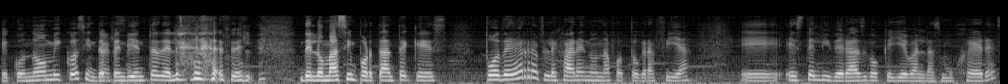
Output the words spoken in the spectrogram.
económicos independiente del, de lo más importante que es poder reflejar en una fotografía eh, este liderazgo que llevan las mujeres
